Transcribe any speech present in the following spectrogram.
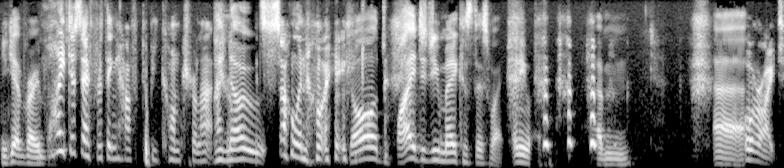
You get very Why does everything have to be contralateral? I know. It's so annoying. God, why did you make us this way? Anyway, um, uh, All right.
